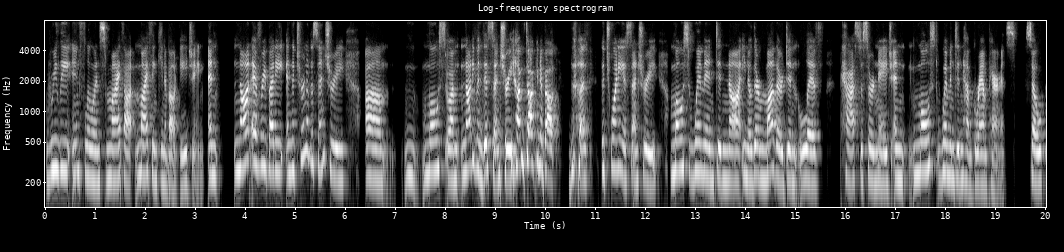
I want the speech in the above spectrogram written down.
really influenced my thought, my thinking about aging. And not everybody in the turn of the century, um, most, or not even this century. I'm talking about the the 20th century. Most women did not, you know, their mother didn't live past a certain age, and most women didn't have grandparents so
